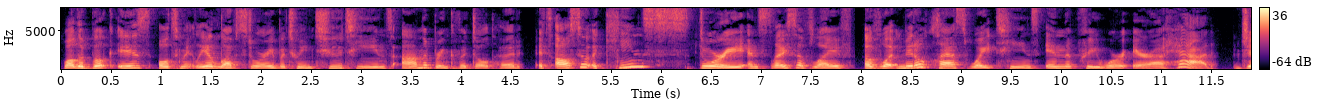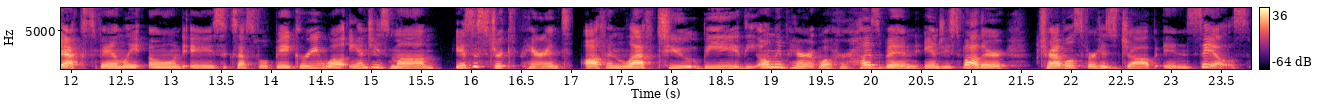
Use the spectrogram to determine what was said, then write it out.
While the book is ultimately a love story between two teens on the brink of adulthood, it's also a keen story and slice of life of what middle class white teens in the pre war era had. Jack's family owned a successful bakery, while Angie's mom is a strict parent, often left to be the only parent while her husband, Angie's father, travels for his job in sales.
